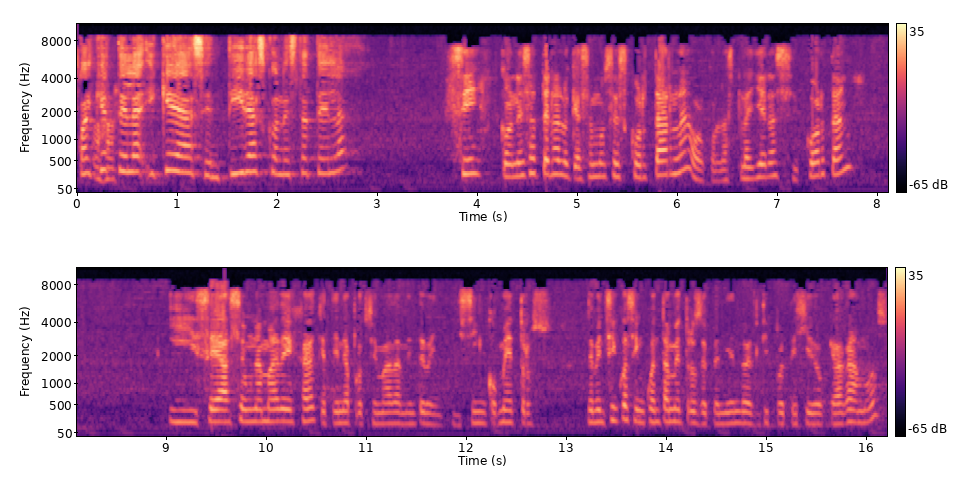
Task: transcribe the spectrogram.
Cualquier tela, ¿y qué hacen? ¿Tiras con esta tela? Sí, con esa tela lo que hacemos es cortarla o con las playeras se cortan y se hace una madeja que tiene aproximadamente 25 metros, de 25 a 50 metros dependiendo del tipo de tejido que hagamos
